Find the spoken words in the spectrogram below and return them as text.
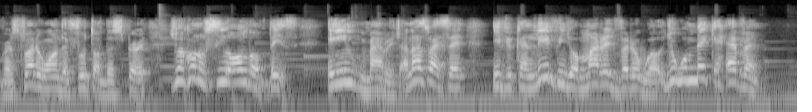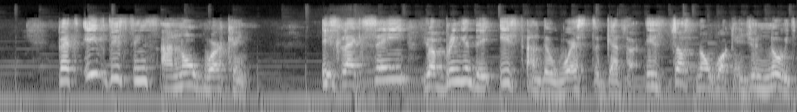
verse 21, the fruit of the Spirit. You're going to see all of this in marriage. And that's why I said, if you can live in your marriage very well, you will make heaven. But if these things are not working, it's like saying you're bringing the East and the West together. It's just not working. You know it.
